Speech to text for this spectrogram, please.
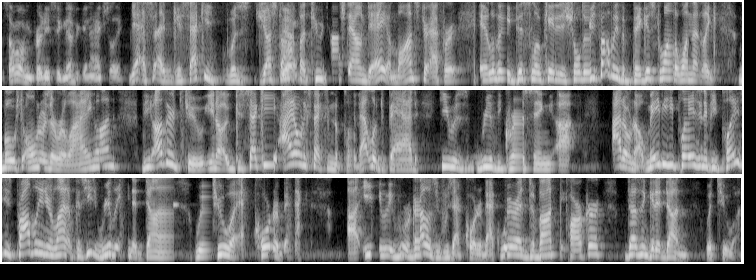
some of them pretty significant actually. Yes, Gesicki was just yeah. off a two touchdown day, a monster effort. And it looked like he dislocated his shoulder. He's probably the biggest one, the one that like most owners are relying on. The other two, you know, Gesicki, I don't expect him to play. That looked bad. He was really grimacing. Uh, I don't know. Maybe he plays, and if he plays, he's probably in your lineup because he's really getting it done with Tua at quarterback uh, regardless of who's at quarterback. Whereas DeVante Parker doesn't get it done with Tua.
